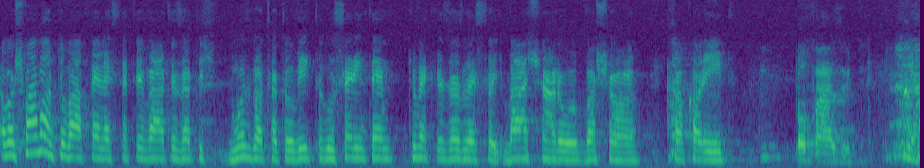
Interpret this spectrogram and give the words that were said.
most már van továbbfejleszthető változat is, mozgatható végtagú, szerintem következő az lesz, hogy vásárol, vasal, takarít. Pofázik. Igen.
